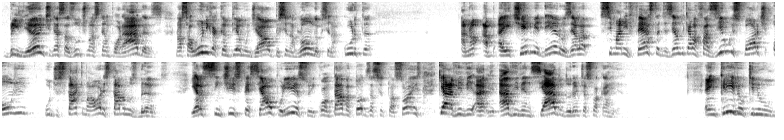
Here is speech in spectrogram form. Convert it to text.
brilhante nessas últimas temporadas, nossa única campeã mundial, piscina longa, piscina curta. A, a, a Etienne Medeiros ela se manifesta dizendo que ela fazia um esporte onde o destaque maior estava nos brancos. E ela se sentia especial por isso e contava todas as situações que a, a, a vivenciado durante a sua carreira. É incrível que no,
